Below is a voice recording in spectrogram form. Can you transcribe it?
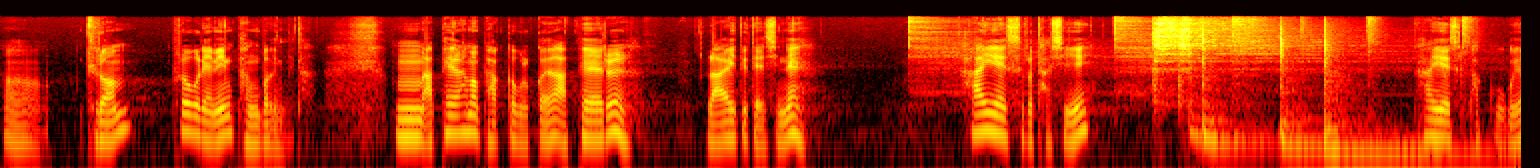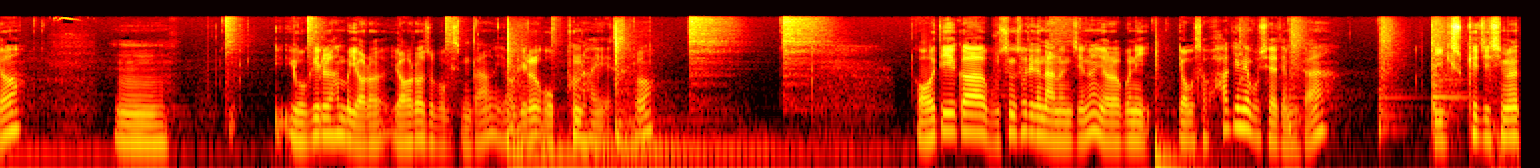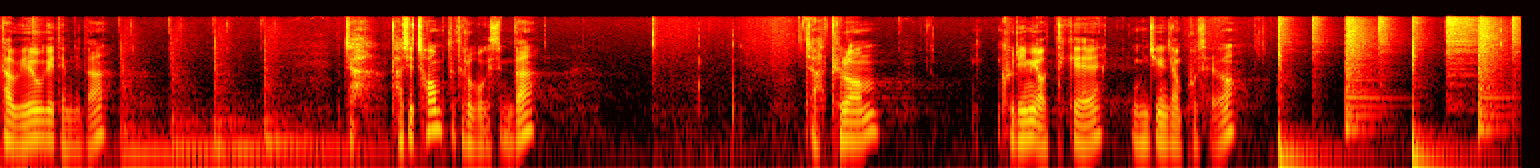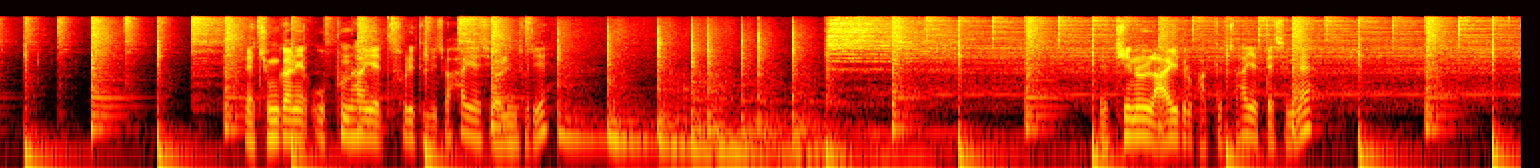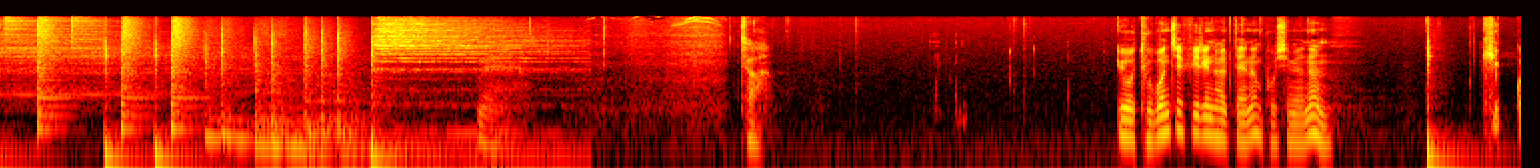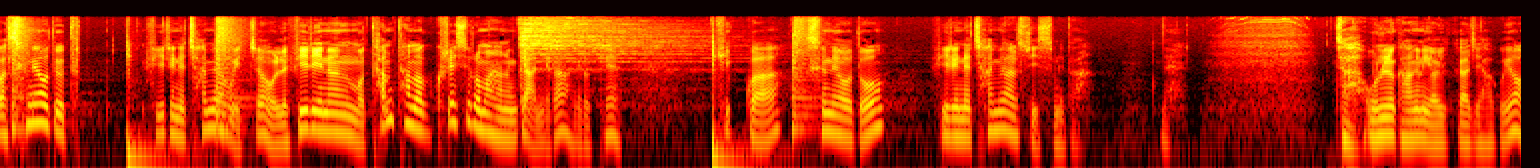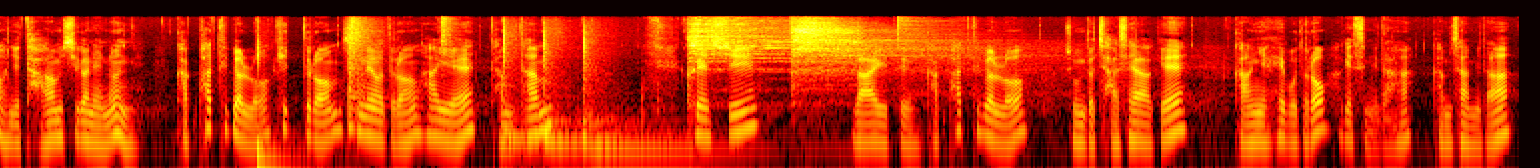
어, 드럼 프로그래밍 방법입니다. 음, 앞에를 한번 바꿔볼까요? 앞에를 ride 대신에 하이햇으로 다시 하이햇으로 바꾸고요. 음, 여기를 한번 열어 열어줘 보겠습니다. 여기를 오픈 하이햇으로 어디가 무슨 소리가 나는지는 여러분이 여기서 확인해 보셔야 됩니다. 익숙해지시면 다 외우게 됩니다. 자, 다시 처음부터 들어보겠습니다. 자, 드럼 그림이 어떻게 움직이는지 한번 보세요. 네, 중간에 오픈 하이햇 소리 들리죠? 하이햇이 열린 소리. 네, 뒤는 라이드로 바뀌었죠. 하이햇 대신에. 요 두 번째 fill-in 할 때는 보시면은 킥과 스네어도 드- fill-in에 참여하고 있죠. 원래 fill-in은 뭐 탐탐하고 crash로만 하는 게 아니라 이렇게 킥과 스네어도 fill-in에 참여할 수 있습니다. 네. 자, 오늘 강의는 여기까지 하고요. 이제 다음 시간에는 각 파트별로 킥 드럼, 스네어 드럼, 하이햇, 탐탐, 크래쉬, 라이드 각 파트별로 좀 더 자세하게 강의해 보도록 하겠습니다. 감사합니다.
